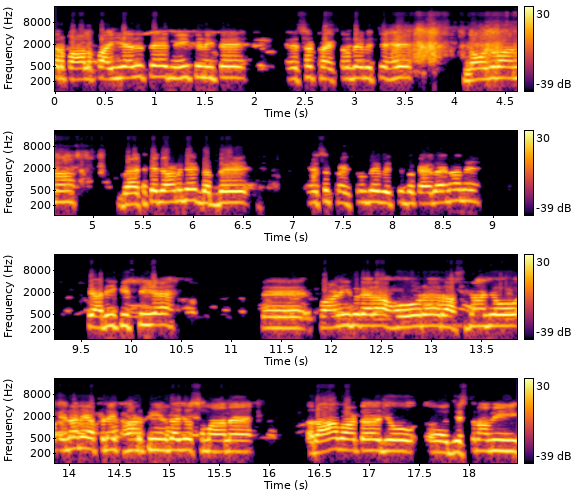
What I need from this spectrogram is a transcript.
ਤਰਪਾਲ ਪਾਈ ਹੈ ਇਹਦੇ ਤੇ ਮੀਂਹ ਕਿਣੀ ਤੇ ਇਸ ਟਰੈਕਟਰ ਦੇ ਵਿੱਚ ਇਹ ਨੌਜਵਾਨ ਬੈਠ ਕੇ ਜਾਣਗੇ। ਗੱਦੇ ਇਸ ਟਰੈਕਟਰ ਦੇ ਵਿੱਚ ਬਕਾਇਦਾ ਇਹਨਾਂ ਨੇ ਤਿਆਰੀ ਕੀਤੀ ਹੈ ਤੇ ਪਾਣੀ ਵਗੈਰਾ ਹੋਰ ਰਸਦਾਂ ਜੋ ਇਹਨਾਂ ਨੇ ਆਪਣੇ ਖਾਣ ਪੀਣ ਦਾ ਜੋ ਸਮਾਨ ਹੈ, ਰਾਹ ਵਾਟ ਜੋ ਜਿਸ ਤਰ੍ਹਾਂ ਵੀ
